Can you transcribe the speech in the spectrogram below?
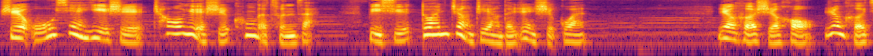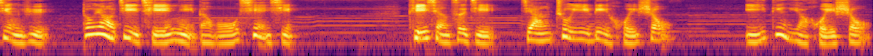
是无限意识、超越时空的存在。必须端正这样的认识观。任何时候、任何境遇，都要记起你的无限性，提醒自己将注意力回收，一定要回收，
